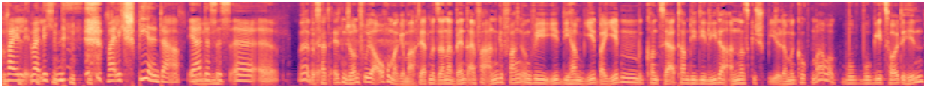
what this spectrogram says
weil, weil, ich, weil ich spielen darf. Ja, das mhm. ist äh, äh ja, das hat Elton John früher auch immer gemacht. Er hat mit seiner Band einfach angefangen, irgendwie, die haben je, bei jedem Konzert haben die die Lieder anders gespielt. Haben wir geguckt, mal, wo, wo geht's heute hin?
